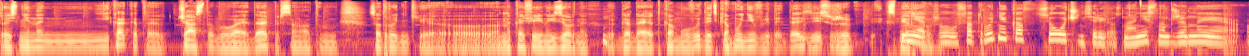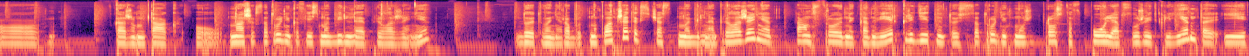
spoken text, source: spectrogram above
То есть не, на, не как это часто бывает, да, персонал, там сотрудники э, на кофейных зернах гадают, кому выдать, кому не выдать, да, здесь уже эксперт Нет, нужен. у сотрудников все очень серьезно. Они снабжены, э, скажем так, у наших сотрудников есть мобильное приложение. До этого они работают на планшетах, сейчас это мобильное приложение. Там встроенный конвейер кредитный, то есть сотрудник может просто в поле обслужить клиента и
